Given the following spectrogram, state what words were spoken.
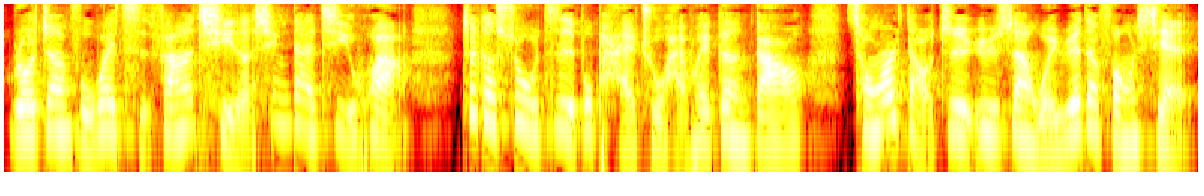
若政府为此发起了信贷计划，这个数字不排除还会更高，从而导致预算违约的风险。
